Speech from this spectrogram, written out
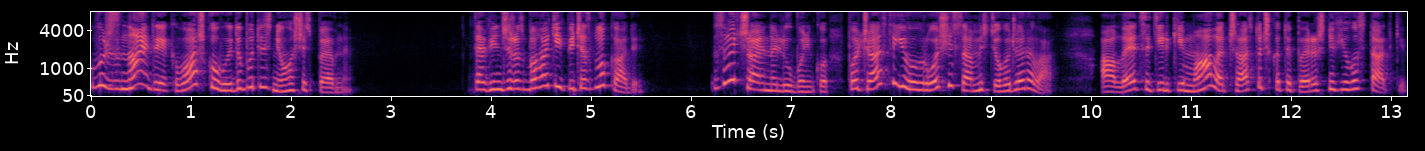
Ви ж знаєте, як важко видобути з нього щось певне. Та він же розбагатів під час блокади. Звичайно, любонько, почасти його гроші саме з цього джерела. Але це тільки мала часточка теперішніх його статків.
